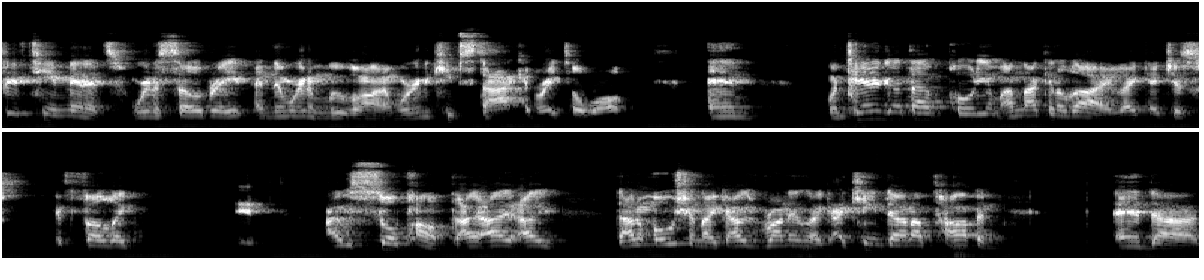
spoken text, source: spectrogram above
15 minutes. We're going to celebrate and then we're going to move on and we're going to keep stacking right till Walton. And when Tanner got that podium, I'm not going to lie. Like, I just, it felt like it, I was so pumped. I, I, I, that emotion, like, I was running, like, I came down up top and, and, uh,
